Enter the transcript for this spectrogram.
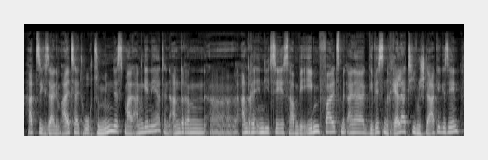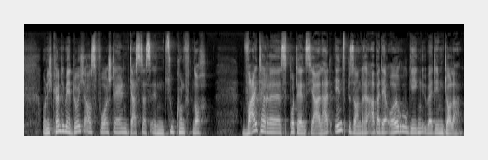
hat sich seinem Allzeithoch zumindest mal angenähert. In anderen äh, andere Indizes haben wir ebenfalls mit einer gewissen relativen Stärke gesehen. Und ich könnte mir durchaus vorstellen, dass das in Zukunft noch weiteres Potenzial hat, insbesondere aber der Euro gegenüber dem Dollar.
